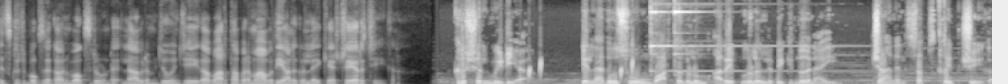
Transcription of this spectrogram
ഡിസ്ക്രിപ്ഷൻ ബോക്സിലും കമന്റ് ബോക്സിലുണ്ട് എല്ലാവരും ജോയിൻ ചെയ്യുക. വാർത്ത പരമാവധി ആളുകളിലേക്ക് ഷെയർ ചെയ്യുക. കൃഷൽ മീഡിയ. എല്ലാ ദിവസവും വാർത്തകളും അറിയിപ്പുകളും ലഭിക്കുന്നതിനായി ചാനൽ സബ്സ്ക്രൈബ് ചെയ്യുക.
